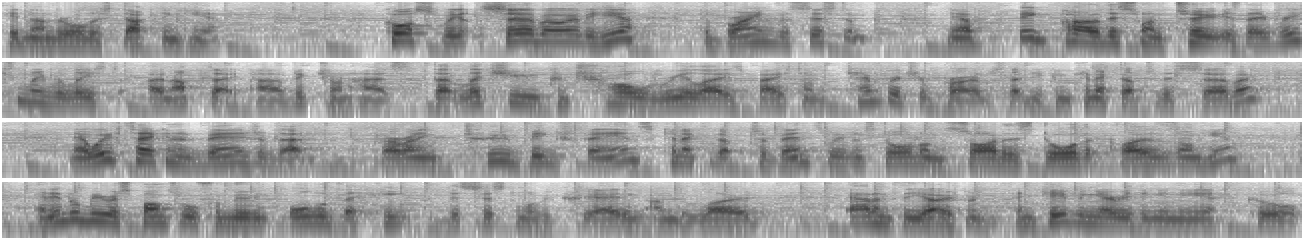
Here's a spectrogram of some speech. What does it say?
hidden under all this ducting here. Course, we got the Cerbo over here, the brain of the system. Now, a big part of this one too is they've recently released an update, uh, Victron has, that lets you control relays based on temperature probes that you can connect up to this Cerbo. Now we've taken advantage of that by running two big fans connected up to vents we've installed on the side of this door that closes on here. And it'll be responsible for moving all of the heat that this system will be creating under load out into the open and keeping everything in here cool.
